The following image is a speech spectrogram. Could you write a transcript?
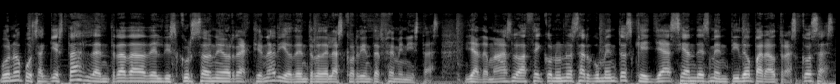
Bueno, pues aquí está la entrada del discurso neoreaccionario dentro de las corrientes feministas, y además lo hace con unos argumentos que ya se han desmentido para otras cosas.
